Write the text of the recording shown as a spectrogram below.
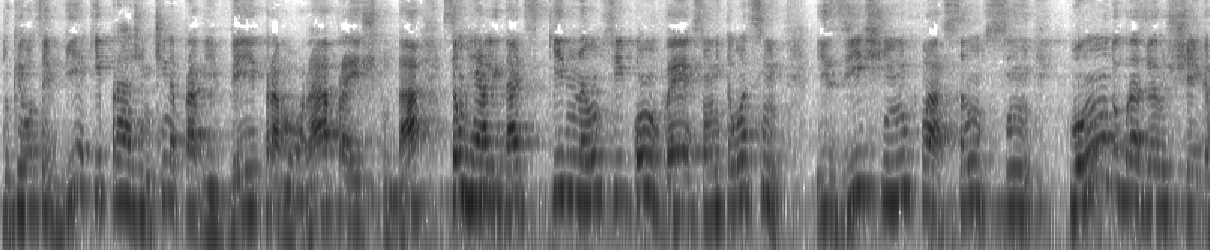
do que você vir aqui para a Argentina para viver, para morar, para estudar. São realidades que não se conversam. Então, assim, existe inflação sim. Quando o brasileiro chega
